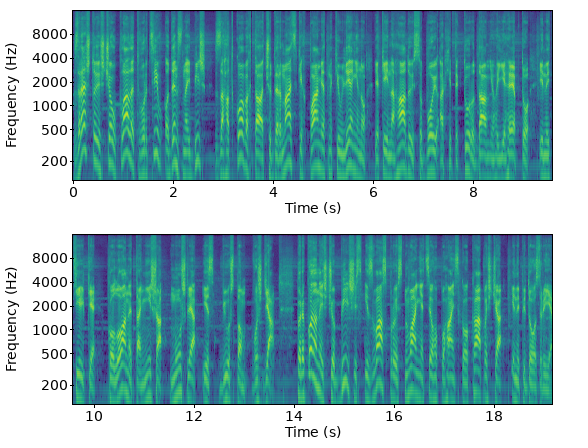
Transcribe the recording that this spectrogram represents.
Зрештою, що вклали творців один з найбільш загадкових та чудернацьких пам'ятників Леніну, який нагадує собою архітектуру давнього Єгипту, і не тільки колони та ніша мушля із бюстом вождя. Переконаний, що більшість із вас про існування цього поганського капища і не підозрює.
